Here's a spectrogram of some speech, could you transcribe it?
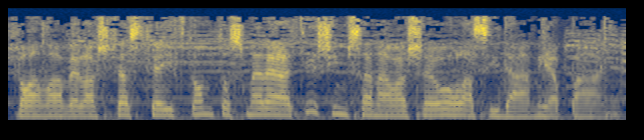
Želám vám veľa šťastia i v tomto smere a teším sa na vaše ohlasy, dámy a páni.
